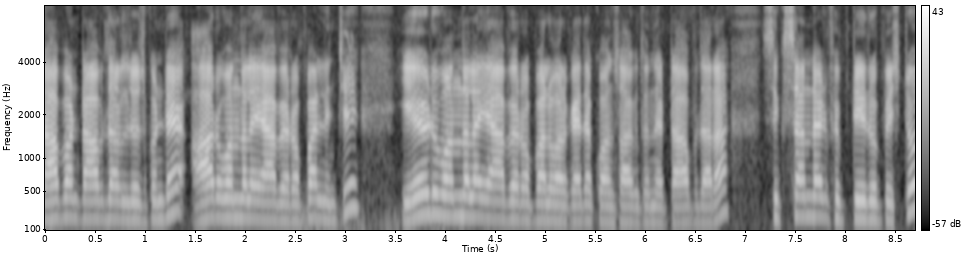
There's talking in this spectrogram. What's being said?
టాప్ అండ్ టాప్ ధరలు చూసుకుంటే ఆరు వందల యాభై రూపాయల నుంచి ఏడు వందల యాభై రూపాయల వరకు అయితే కొనసాగుతుంది టాప్ ధర. Six hundred fifty rupees to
